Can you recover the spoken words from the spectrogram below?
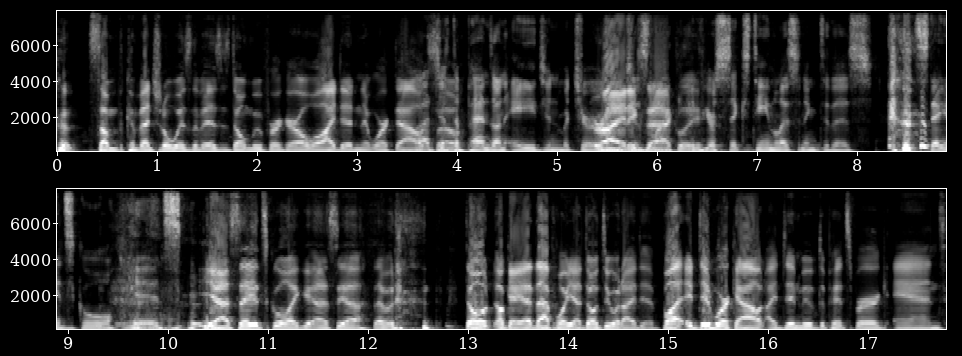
some conventional wisdom is: is don't move for a girl. Well, I did, and it worked out. That so. just depends on age and maturity. Right, Just like, exactly. if you're 16 listening to this, stay in school, kids. yeah, say at school, I guess. Yeah, that would don't. Okay, at that point, yeah, don't do what I did. But it did work out. I did move to Pittsburgh and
